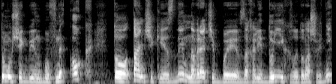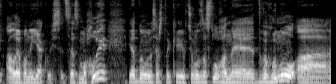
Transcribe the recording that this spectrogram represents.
Тому що якби він був не ок, то танчики з ним навряд чи би взагалі доїхали до наших днів, але вони якось це змогли. Я думаю, все ж таки в цьому заслуга не двигуну, а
